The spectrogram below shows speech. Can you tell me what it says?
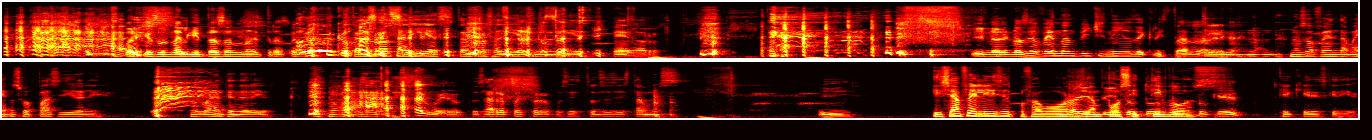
Porque sus nalguitas son nuestras. están rosadillas, están rosadillas, rosadillas, pedorros. y no, no se ofendan, pinches niños de cristal, la verdad. No, no, no, se ofendan, vayan con sus papás y díganle. Nos van a entender ellos. pues arre pues, pero pues entonces estamos. Y, y sean felices, por favor, sean positivos. Qué... quieres que diga?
